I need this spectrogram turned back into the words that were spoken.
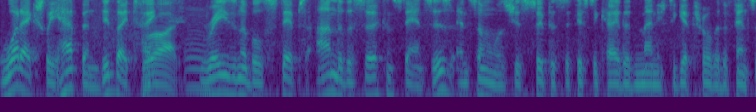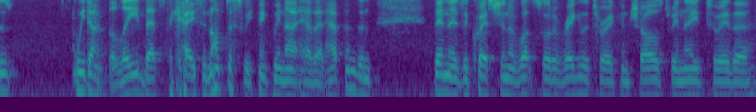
what actually happened? Did they take right. Mm. reasonable steps under the circumstances and someone was just super sophisticated and managed to get through all the defences? We don't believe that's the case in Optus. We think we know how that happened. And then there's a question of what sort of regulatory controls do we need to either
